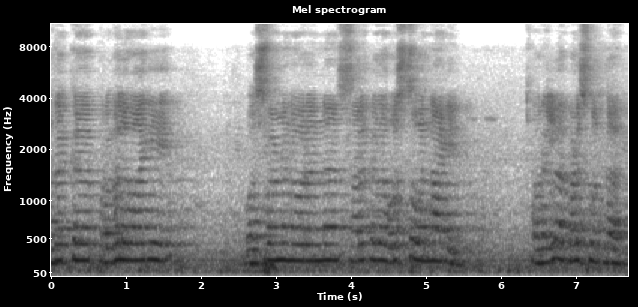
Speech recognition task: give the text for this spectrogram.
ಅದಕ್ಕೆ ಪ್ರಬಲವಾಗಿ ಬಸವಣ್ಣನವರನ್ನ ಸರಕದ ವಸ್ತುವನ್ನಾಗಿ ಅವರೆಲ್ಲ ಬಳಸ್ಕೊಂತಾರೆ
